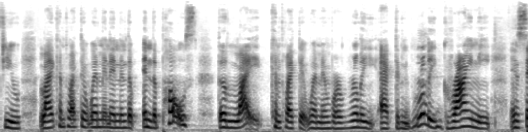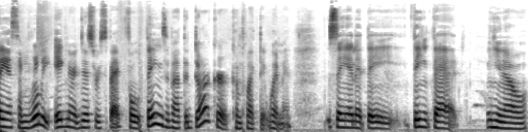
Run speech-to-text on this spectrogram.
few light complected women. And in the in the post the light complected women were really acting really grimy and saying some really ignorant disrespectful things about the darker complected women saying that they think that you know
